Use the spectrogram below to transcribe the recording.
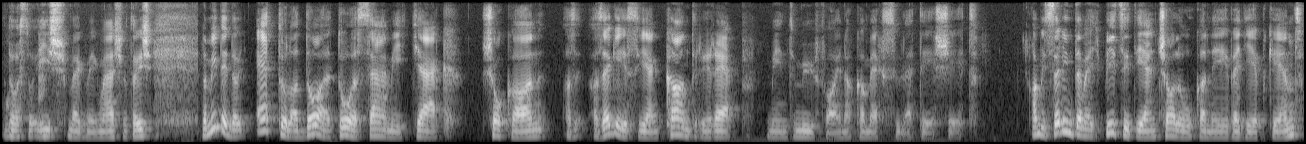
Dorstól is, meg még másoktól is. Na mindegy, de hogy ettől a daltól számítják sokan az, az egész ilyen country rap, mint műfajnak a megszületését. Ami szerintem egy picit ilyen csalóka név egyébként,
